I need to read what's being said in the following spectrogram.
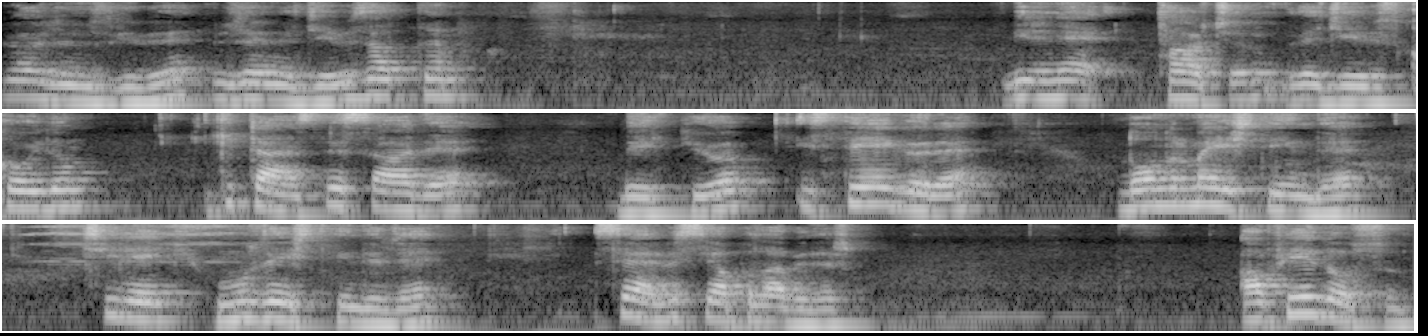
Gördüğünüz gibi üzerine ceviz attım. Birine tarçın ve ceviz koydum. İki tanesi de sade bekliyor. İsteğe göre dondurma eşliğinde, çilek, muz eşliğinde de servis yapılabilir. Afiyet olsun.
